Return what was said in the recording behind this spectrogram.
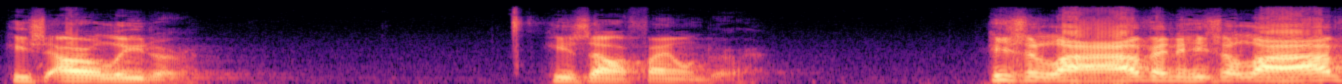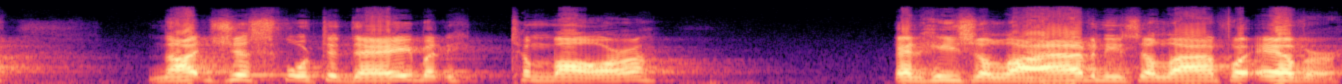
He's our leader, He's our founder. He's alive, and He's alive not just for today, but tomorrow. And He's alive, and He's alive forever.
